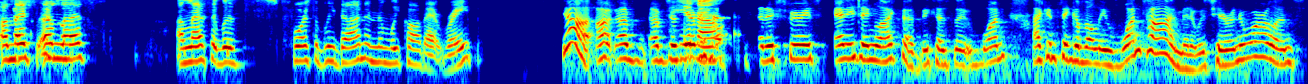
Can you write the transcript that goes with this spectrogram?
unless, unless, unless it was forcibly done, and then we call that rape. Yeah, I, have I've just you never had experienced anything like that because the one I can think of only one time, and it was here in New Orleans,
